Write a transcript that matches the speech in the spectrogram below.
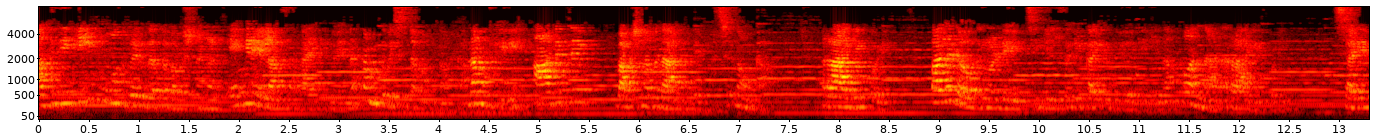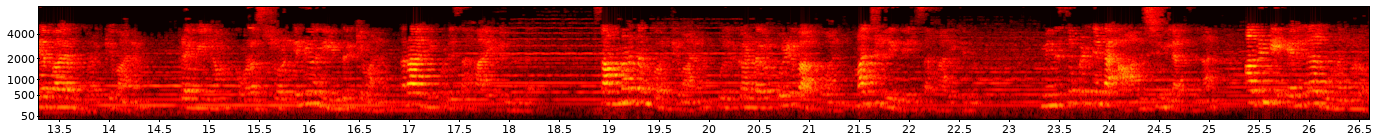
അതിന് ഈ മൂന്ന് പ്രകൃത ഭക്ഷണങ്ങൾ എങ്ങനെയെല്ലാം സഹായിക്കുമെന്ന് നമുക്ക് വിശദമായി നോക്കാം. നമുക്കിനി ആദ്യത്തെ ഭക്ഷണ പദാർത്ഥത്തെ കുറിച്ച് നോക്കാം. റാഗിപ്പൊടി. പല രോഗങ്ങളുടെയും ചികിത്സകൾക്കായി ഉപയോഗിക്കുന്ന ഒന്നാണ് റാഗിപ്പൊടി. ശരീരഭാരം കുറയ്ക്കുവാനും പ്രമേഹം കൊളസ്ട്രോൾ എന്നിവ നിയന്ത്രിക്കുവാനും റാഗിപ്പൊടി സഹായിക്കുന്നുണ്ട്. സമ്മർദ്ദം കുറയ്ക്കുവാനും ഉത്കണ്ഠകൾ ഒഴിവാക്കുവാനും മറ്റൊരു രീതിയിൽ സഹായിക്കുന്നു. മിനുസപ്പെടുത്തേണ്ട ആവശ്യമില്ലാത്തതിനാൽ അതിന്റെ എല്ലാ ഗുണങ്ങളും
